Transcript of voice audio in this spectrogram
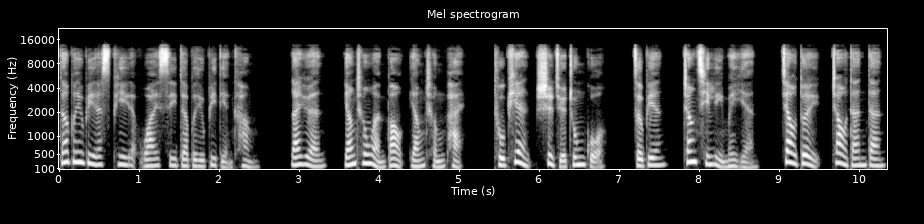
：wbspycwb 点 com。来源。羊城晚报羊城派图片视觉中国责编张起李媚妍校对赵丹丹。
